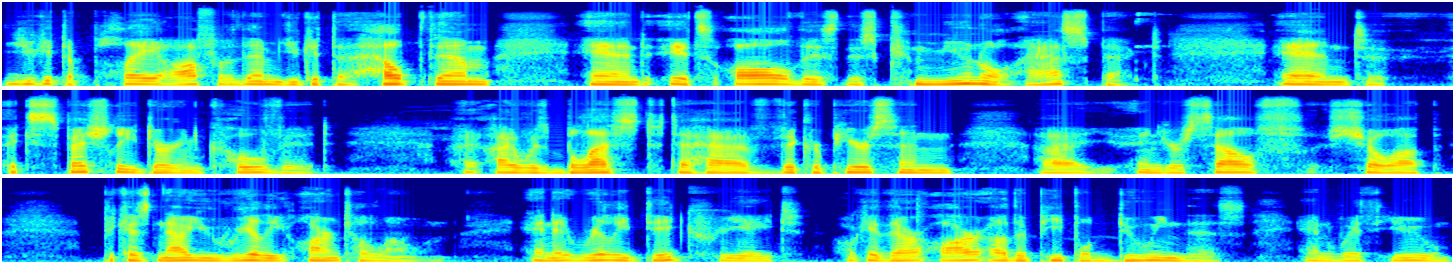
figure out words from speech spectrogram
you get to play off of them, you get to help them, and it's all this this communal aspect. And especially during COVID, I, I was blessed to have Vicar Pearson uh, and yourself show up because now you really aren't alone, and it really did create. Okay, there are other people doing this, and with you.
